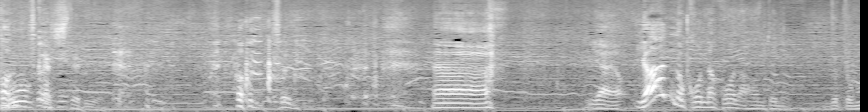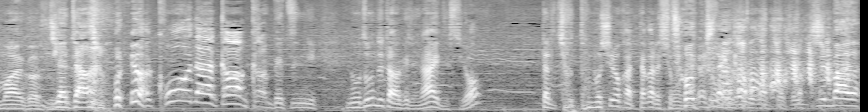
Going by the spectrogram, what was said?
どうかしてるよ。本当に。ああ。いや、やんのこんなコーナー、本当に。だってお前が。いや、だから俺はコーナーかか別に望んでたわけじゃないですよ。ただちょっと面白かったから紹介がしたい。面白かった。一番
